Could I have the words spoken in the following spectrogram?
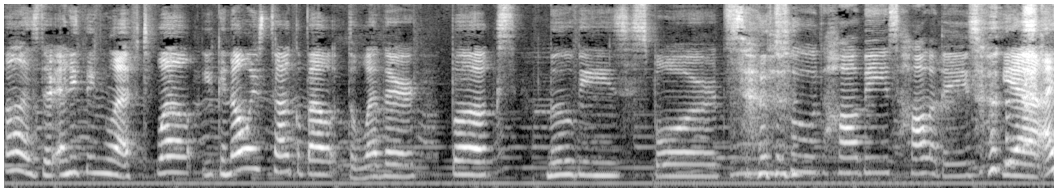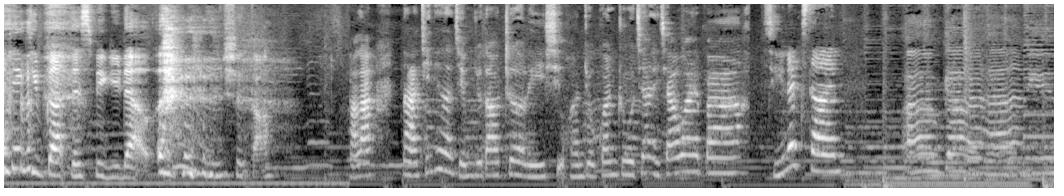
？Oh, is there anything left? Well, you can always talk about the weather, books, movies, sports. Food, hobbies, holidays。yeah, I think you've got this figured out. 嗯，是的。好啦那今天的节目就到这里喜欢就关注家里家外吧 see you next time i've gotta have you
